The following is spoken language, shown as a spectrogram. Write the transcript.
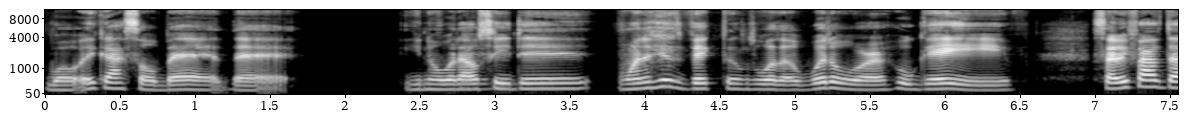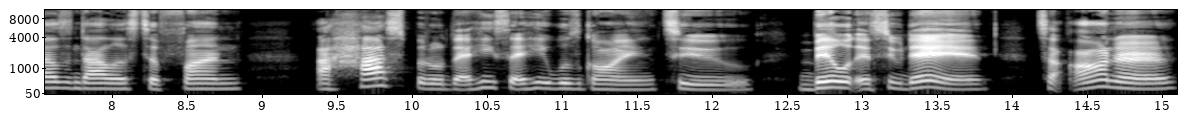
Well, it got so bad that you know what else he did? One of his victims was a widower who gave seventy-five thousand dollars to fund a hospital that he said he was going to build in Sudan to honor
